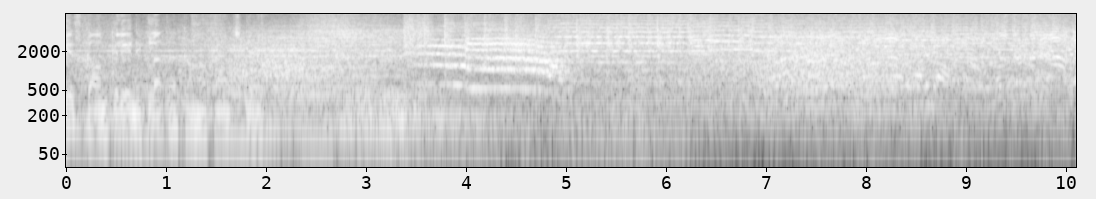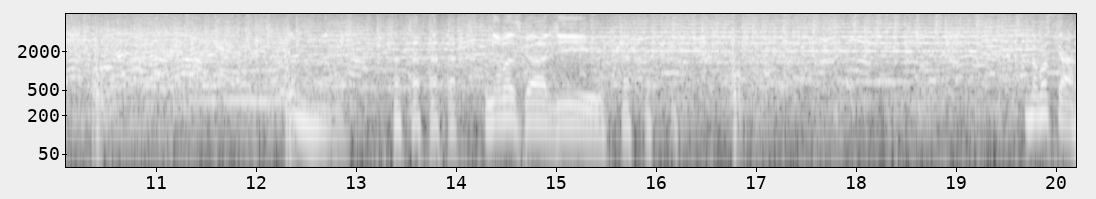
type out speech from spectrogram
किस काम के लिए निकला था? कहाँ पहुँच गया? नमस्कार जी। नमस्कार।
